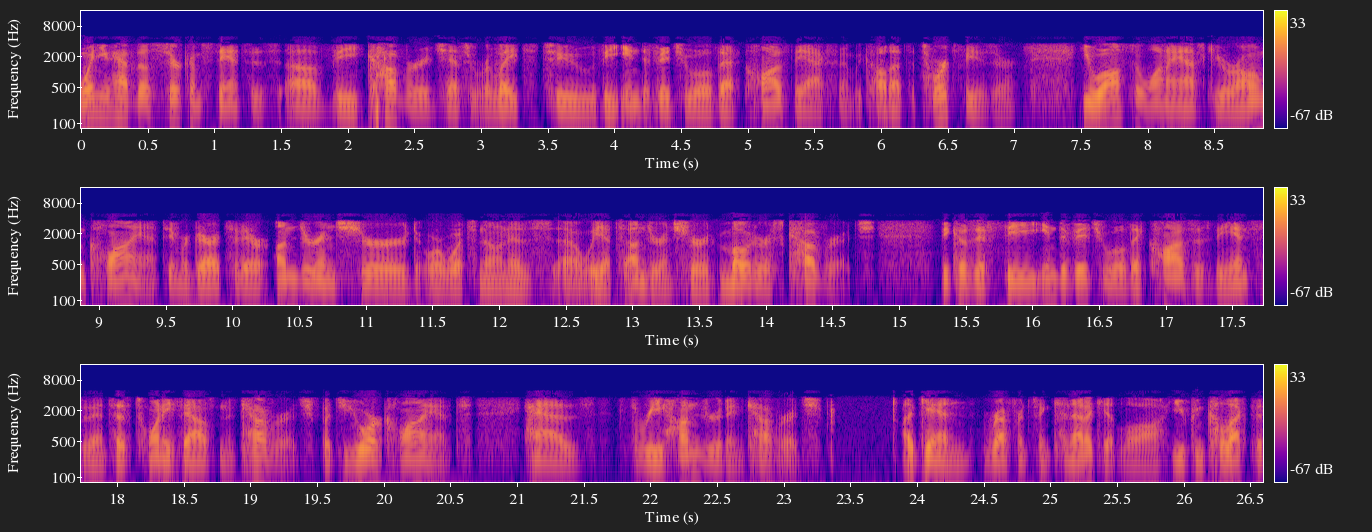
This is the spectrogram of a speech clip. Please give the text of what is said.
when you have those circumstances of the coverage as it relates to the individual that caused the accident, we call that the tortfeasor, you also want to ask your own client in regard to their underinsured or what's known as, uh, well, it's underinsured motorist coverage. Because if the individual that causes the incident has 20,000 in coverage, but your client has 300 in coverage, again, referencing Connecticut law, you can collect the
